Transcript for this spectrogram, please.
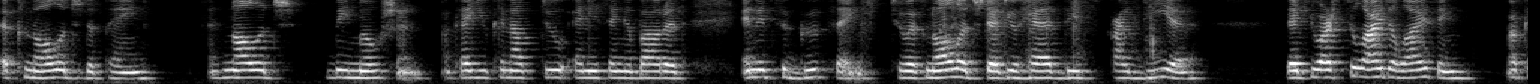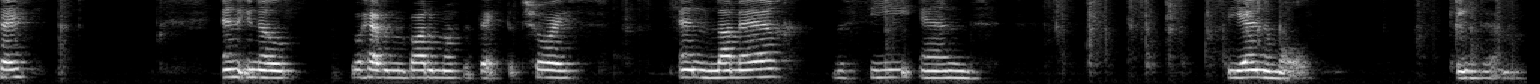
Acknowledge the pain. Acknowledge the emotion. Okay? You cannot do anything about it. And it's a good thing to acknowledge that you had this idea that you are still idolizing. Okay and you know we have in the bottom of the deck the choice and la mer the sea and the animal kingdom.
